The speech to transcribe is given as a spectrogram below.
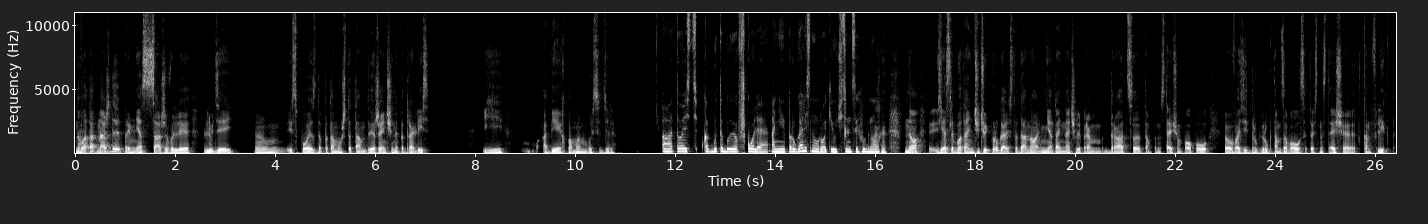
Ну вот, однажды при мне саживали людей эм, из поезда, потому что там две женщины подрались и обеих, по-моему, высадили. А, то есть, как будто бы в школе они поругались на уроке, и учительница их выгнала. Но если бы вот они чуть-чуть поругались, то да, но нет, они начали прям драться, там, по-настоящему по полу, э, возить друг друга там за волосы, то есть настоящий конфликт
